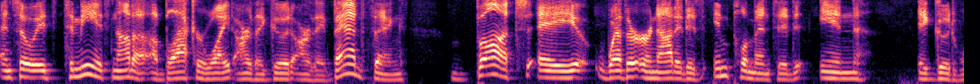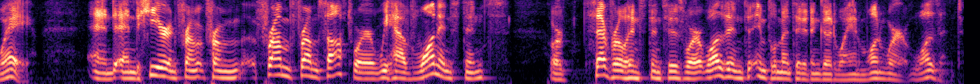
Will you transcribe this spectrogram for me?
And so it's to me it's not a, a black or white are they good, are they bad thing, but a whether or not it is implemented in a good way. And and here and from from from from software we have one instance or several instances where it wasn't implemented in a good way and one where it wasn't.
